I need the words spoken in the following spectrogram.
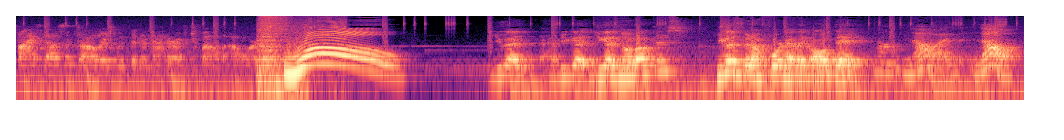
$5,000 within a matter of 12 hours. Whoa! You guys, have you guys? Do you guys know about this? You guys have been on Fortnite like all day. No. No, I, no.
